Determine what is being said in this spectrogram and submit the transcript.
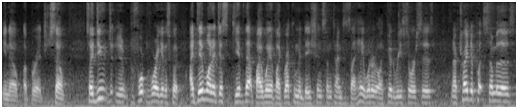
you know, abridged. So, so I do before before I give this quote, I did want to just give that by way of like recommendation. Sometimes it's like, hey, what are like good resources? And I've tried to put some of those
